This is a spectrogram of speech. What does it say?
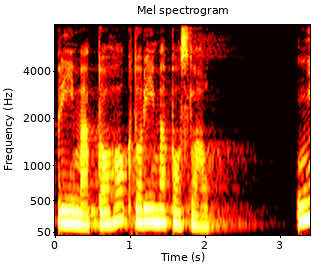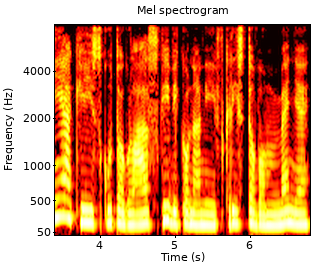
príjima toho, ktorý ma poslal. Nejaký skutok lásky vykonaný v Kristovom mene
